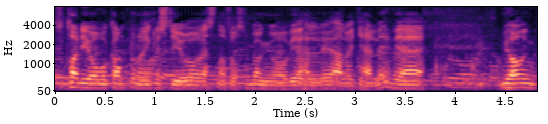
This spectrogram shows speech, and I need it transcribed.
så tar de over kampen og egentlig styrer resten av første omgang, og vi er heldige, eller ikke heldige. Vi, er, vi har en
